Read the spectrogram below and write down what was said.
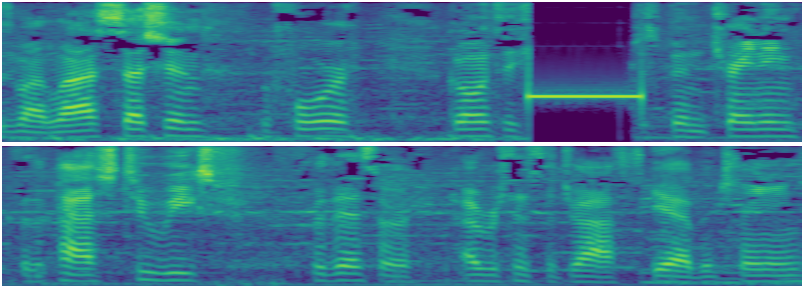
is my last session before going to just been training for the past two weeks for this or ever since the draft. Yeah, I've been training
